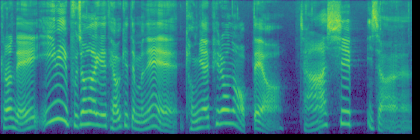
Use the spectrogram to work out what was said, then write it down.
그런데 이미 부정하게 되었기 때문에 격리할 필요는 없대요. 자, 12절.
